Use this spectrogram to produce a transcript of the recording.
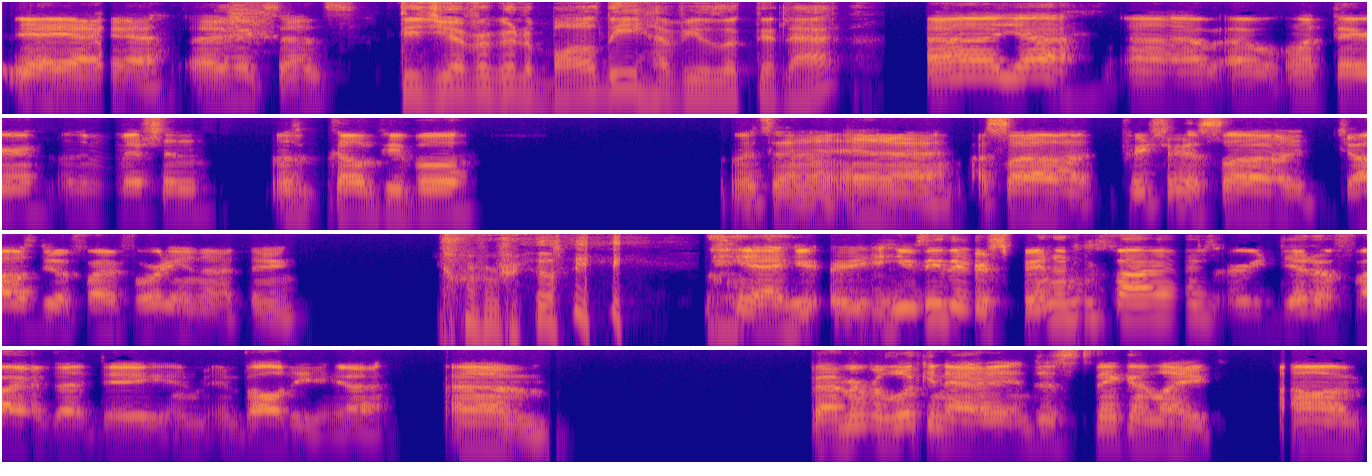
Yeah, yeah, yeah. That makes sense. Did you ever go to Baldy? Have you looked at that? Uh, yeah. Uh, I, I went there on a mission. Was a couple people. But, uh, and uh, I saw, pretty sure I saw Jaws do a 540 in that thing. really? Yeah, he he was either spinning fives or he did a five that day in, in Baldy. Yeah. Um, but I remember looking at it and just thinking like, um,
